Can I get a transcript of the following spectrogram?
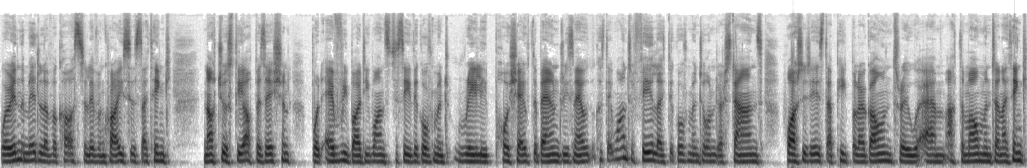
We're in the middle of a cost of living crisis. I think not just the opposition, but everybody wants to see the government really push out the boundaries now because they want to feel like the government understands what it is that people are going through um, at the moment. And I think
